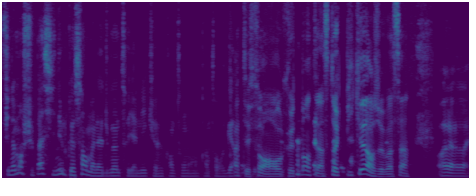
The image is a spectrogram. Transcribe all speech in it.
finalement, je suis pas si nul que ça en management, Yannick, quand on, quand on regarde. Ah, t'es fort en recrutement, t'es un stock picker, je vois ça. Ouais, ouais.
